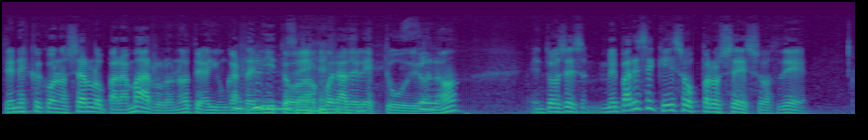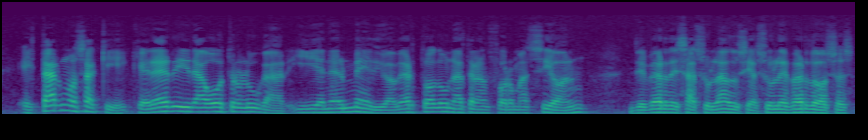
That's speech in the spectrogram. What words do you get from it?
tenés que conocerlo para amarlo, ¿no? Te, hay un cartelito afuera del estudio, ¿no? Entonces, me parece que esos procesos de estarnos aquí, querer ir a otro lugar y en el medio haber toda una transformación de verdes azulados y azules verdosos,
